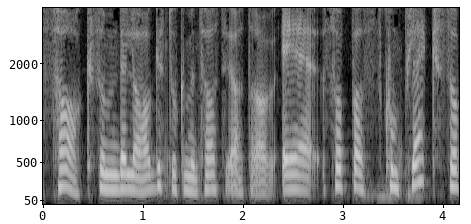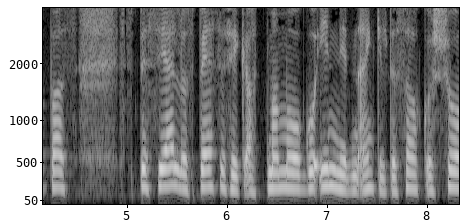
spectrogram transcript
sak som det lages dokumentarteater av, er såpass kompleks, såpass spesiell og spesifikk at man må gå inn i den enkelte sak og se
